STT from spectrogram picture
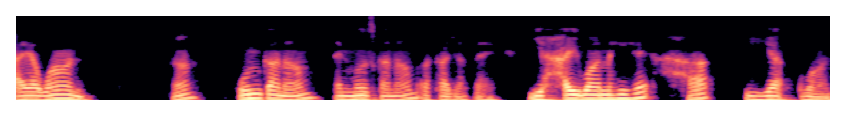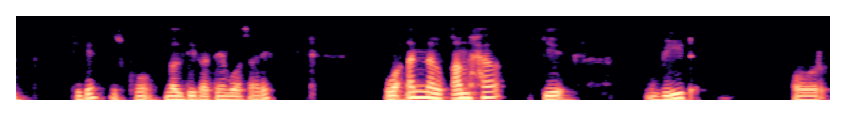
हयावान हाँ उनका नाम एनिमल्स का नाम रखा जाता है। ये हैवान नहीं है, हयावान, ठीक है? इसको गलती करते हैं बहुत सारे। वह अन कमहा के वीट और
